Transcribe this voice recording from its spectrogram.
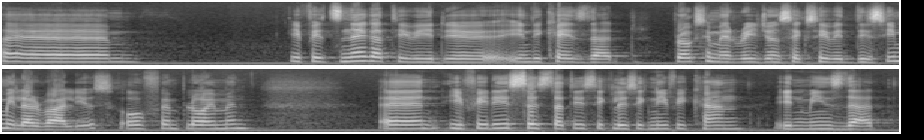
Um, if it's negative, it uh, indicates that proximate regions exhibit dissimilar values of employment. And if it is statistically significant, it means that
